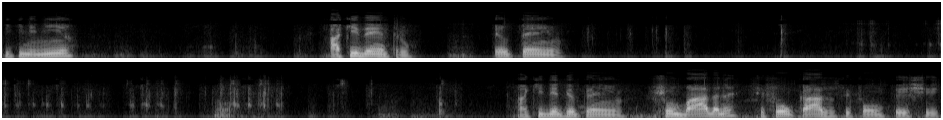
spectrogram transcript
Pequenininha. Aqui dentro eu tenho Aqui dentro eu tenho chumbada, né? Se for o caso, se for um peixe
